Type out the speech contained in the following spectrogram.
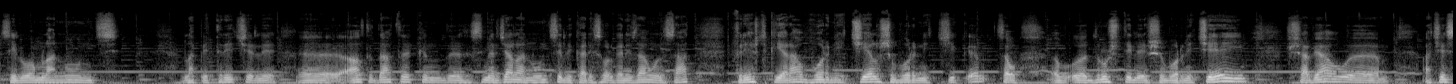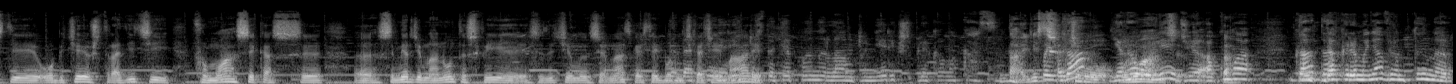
să-i luăm la nunți, la petrecerile. Altă dată când se mergea la anunțele care se organizau în sat, firește că erau vornicel și vornicică sau druștile și vornicei și aveau uh, aceste obiceiuri și tradiții frumoase ca să, uh, să mergem la nuntă, să fie, să zicem, însemnați că este bornicica cei mari. stătea până la întuneric și plecau acasă. Da, este păi și da, o, era o, o lege. Acum, da. Când, da, da. dacă rămânea vreun tânăr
